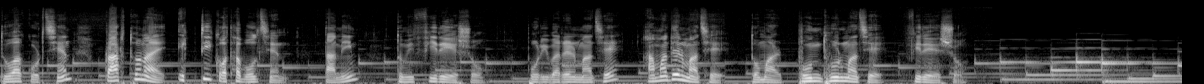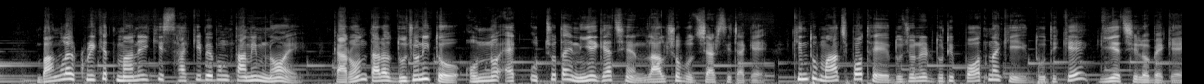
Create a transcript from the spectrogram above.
দোয়া করছেন, প্রার্থনায় একটি কথা বলছেন, তামিম, তুমি ফিরে এসো। পরিবারের মাঝে, আমাদের মাঝে, তোমার বন্ধুর মাঝে ফিরে এসো। বাংলার ক্রিকেট মানেই কি সাকিব এবং তামিম নয়? কারণ তারা দুজনই তো অন্য এক উচ্চতায় নিয়ে গেছেন লাল সবুজ জার্সিটাকে। কিন্তু মাঝপথে দুজনের দুটি পথ নাকি দুদিকে গিয়েছিল বেঁকে।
